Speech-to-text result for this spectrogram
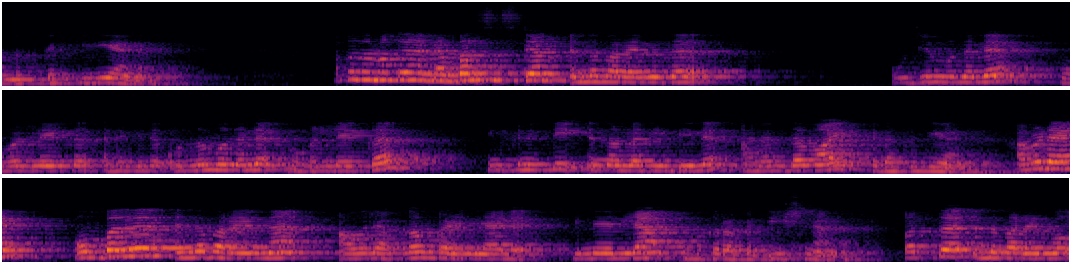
നമസ്കരിക്കുകയാണ്. അപ്പോൾ നമുക്ക് നമ്പർ സിസ്റ്റം എന്ന് പറയുന്നത് പൂജ്യം മുതൽ മുകളിലേക്ക് അല്ലെങ്കിൽ ഒന്ന് മുതൽ മുകളിലേക്ക് ഇൻഫിനിറ്റി എന്നുള്ള രീതിയിൽ അനന്തമായി കിടക്കുകയാണ്. അവിടെ ഒമ്പത് എന്ന് പറയുന്ന ആ ഒരു അക്കം കഴിഞ്ഞാൽ പിന്നെ എല്ലാം നമുക്ക് റെപ്പറ്റീഷനാണ് പത്ത് എന്ന് പറയുമ്പോൾ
